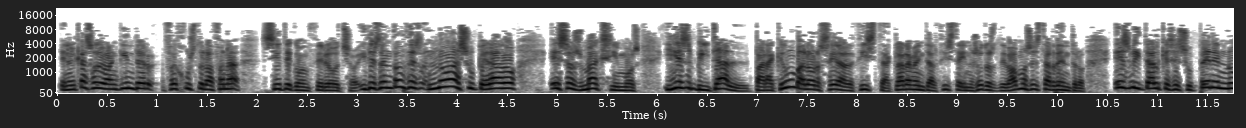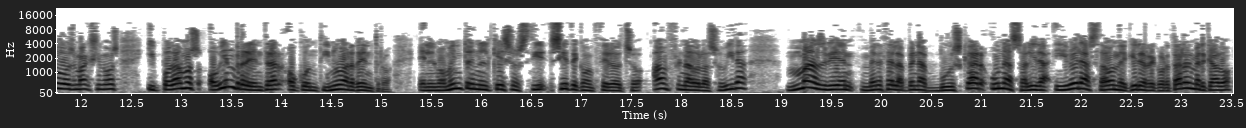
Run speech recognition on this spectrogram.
En el caso de Bankinter fue justo la zona zona 7,08 y desde entonces no ha superado esos máximos y es vital para que un valor sea alcista, claramente alcista y nosotros debamos estar dentro, es vital que se superen nuevos máximos y podamos o bien reentrar o continuar dentro. En el momento en el que esos 7,08 han frenado la subida, más bien merece la pena buscar una salida y ver hasta dónde quiere recortar el mercado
